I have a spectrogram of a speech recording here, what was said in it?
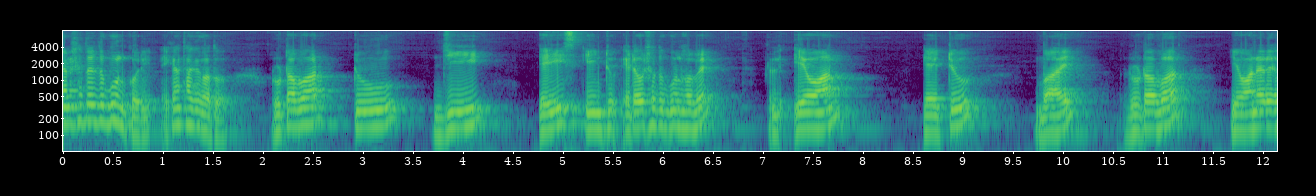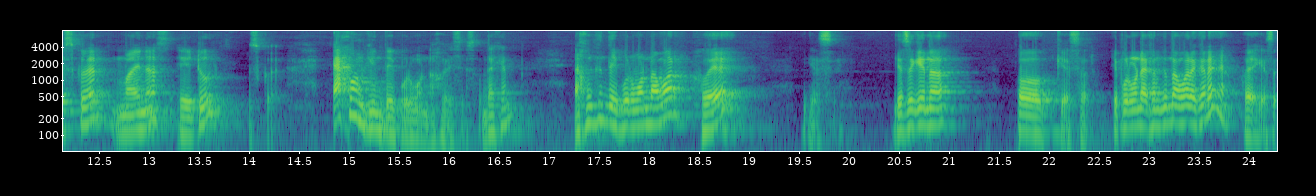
এর সাথে যদি গুণ করি, এখানে থাকে কত? Root over two G H into এটাও সাথে গুণ হবে। তাহলে A one A two by root over A ওয়ানের স্কোয়ার মাইনাস এ টুর স্কোয়ার এখন কিন্তু এই পরিমাণটা হয়েছে। দেখেন, এখন কিন্তু এই পরিমাণটা আমার হয়ে গেছে। গেছে কি না? ওকে স্যার এই পরিমাণটা এখন কিন্তু আমার এখানে হয়ে গেছে।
